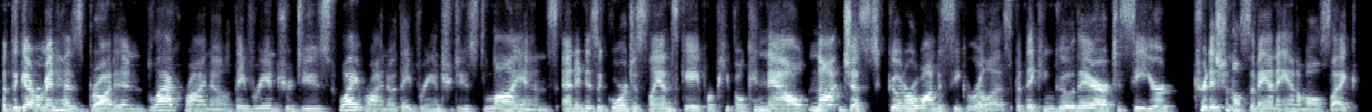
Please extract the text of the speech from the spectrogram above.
But the government has brought in black rhino, they've reintroduced white rhino, they've reintroduced lions, and it is a gorgeous landscape where people can now not just go to Rwanda to see gorillas, but they can go there to see your traditional savanna animals like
